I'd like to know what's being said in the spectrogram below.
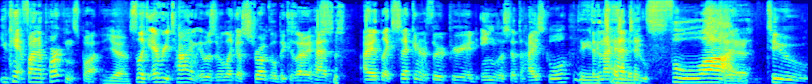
you can't find a parking spot yeah. so like every time it was like a struggle because i had i had like second or third period english at the high school and then i had minutes. to fly Yeah. to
